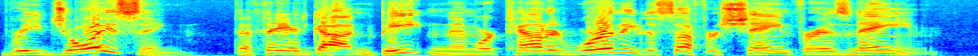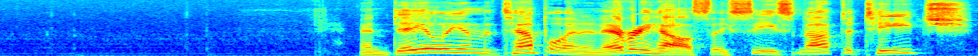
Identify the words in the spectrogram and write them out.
rejoicing that they had gotten beaten and were counted worthy to suffer shame for his name. And daily in the temple and in every house they ceased not to teach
